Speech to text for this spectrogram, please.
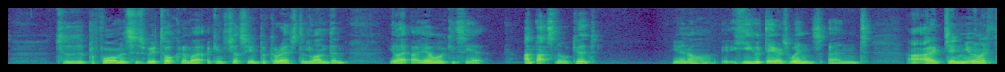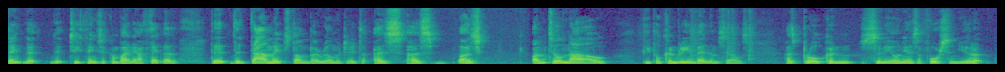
to the performances we're talking about against Chelsea in Bucharest and London, you're like, oh, yeah, well, we can see it. And that's no good. You know, he who dares wins. And I genuinely think that, that two things are combining. I think that the, the damage done by Real Madrid has, has, has, until now, people can reinvent themselves, has broken Simeone as a force in Europe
